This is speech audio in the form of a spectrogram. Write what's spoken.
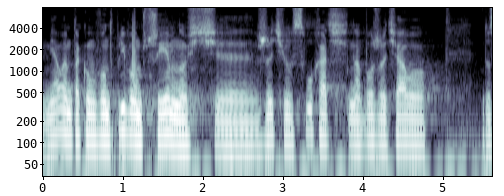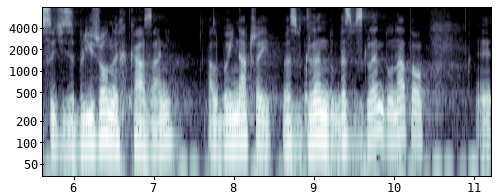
Miałem taką wątpliwą przyjemność e, w życiu słuchać na Boże Ciało dosyć zbliżonych kazań, albo inaczej, bez względu, bez względu na to, e, e,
